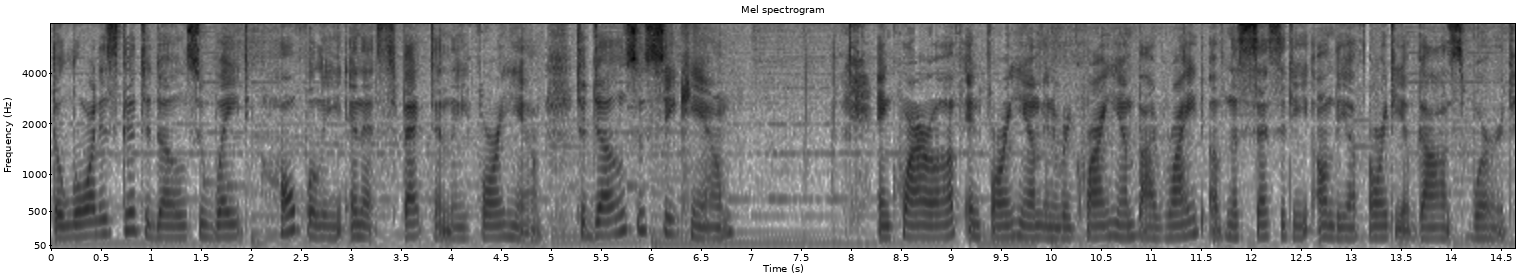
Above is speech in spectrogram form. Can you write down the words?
The Lord is good to those who wait hopefully and expectantly for him. To those who seek him, inquire of and for him and require him by right of necessity on the authority of God's word.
